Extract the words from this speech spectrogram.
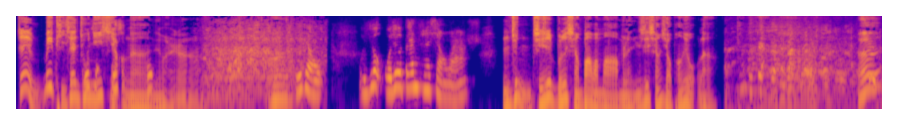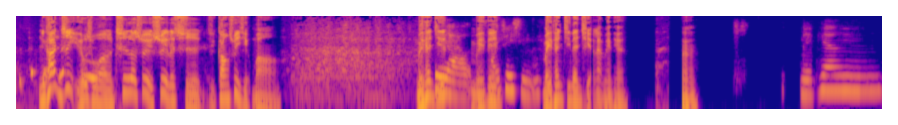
这没体现出你想啊，那玩意儿。嗯，我想，我就我就单纯想玩。你这你其实不是想爸爸妈妈了，你是想小朋友了。嗯。你看你自己都说了，吃了睡，睡了吃，刚睡醒吧？每天几？每天。每天几点起来？每天，嗯。每天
